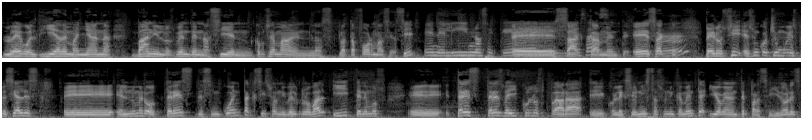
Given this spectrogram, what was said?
luego el día de mañana van y los venden así en, ¿cómo se llama? En las plataformas y así. En el I no sé qué. Exactamente, exacto. Ah. Pero sí, es un coche muy especial, es eh, el número 3 de 50 que se hizo a nivel global y tenemos eh, tres, tres vehículos para eh, coleccionistas únicamente y obviamente para seguidores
